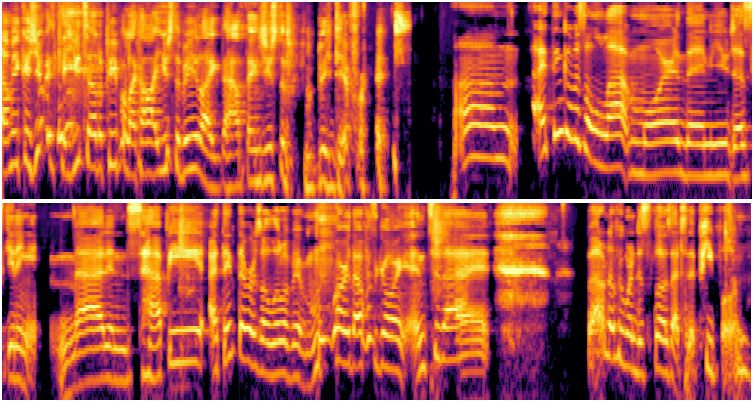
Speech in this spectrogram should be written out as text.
I mean, because you can, can you tell the people like how I used to be, like how things used to be different? Um, I think it was a lot more than you just getting mad and happy. I think there was a little bit more that was going into that. But I don't know if we want to disclose that to the people.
